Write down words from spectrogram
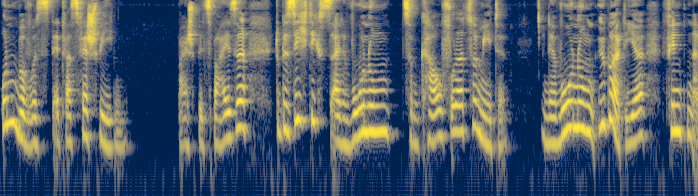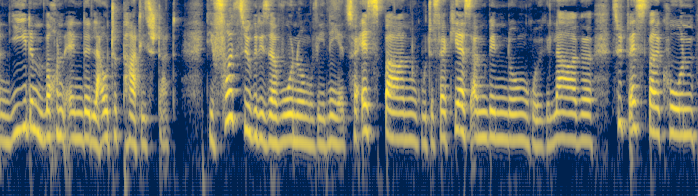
unbewusst etwas verschwiegen. Beispielsweise, du besichtigst eine Wohnung zum Kauf oder zur Miete. In der Wohnung über dir finden an jedem Wochenende laute Partys statt. Die Vorzüge dieser Wohnung wie Nähe zur S-Bahn, gute Verkehrsanbindung, ruhige Lage, Südwestbalkon,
